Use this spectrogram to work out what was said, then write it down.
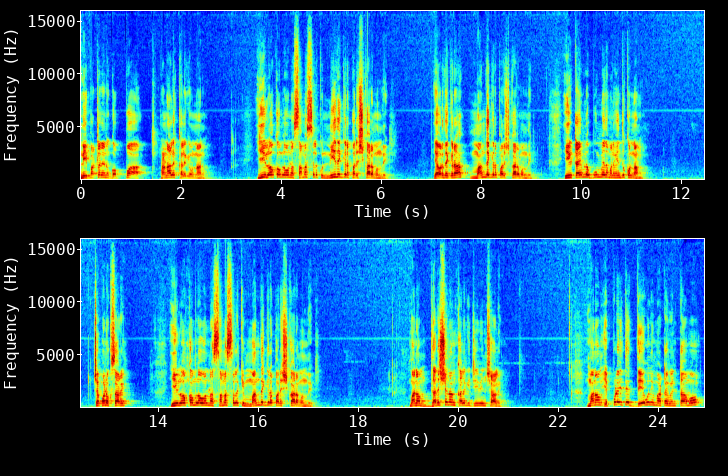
నీ పట్ల నేను గొప్ప ప్రణాళిక కలిగి ఉన్నాను. ఈ లోకంలో ఉన్న సమస్యలకు నీ దగ్గర పరిష్కారం ఉంది. ఎవరి దగ్గర? మన దగ్గర పరిష్కారం ఉంది. ఈ టైంలో భూమి మీద మనం ఎందుకున్నాం చెప్పండి ఒకసారి. ఈ లోకంలో ఉన్న సమస్యలకి మన దగ్గర పరిష్కారం ఉంది. మనం దర్శనం కలిగి జీవించాలి. మనం ఎప్పుడైతే దేవుని మాట వింటామో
